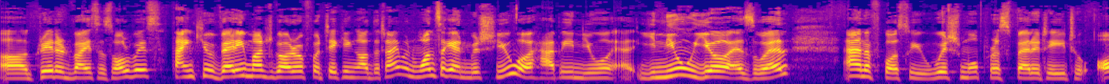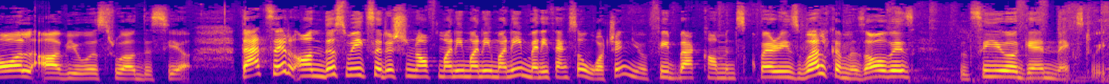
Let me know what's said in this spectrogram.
Uh, great advice as always. Thank you very much, Gaurav, for taking out the time. And once again, wish you a happy new, uh, new year as well. And of course, we wish more prosperity to all our viewers throughout this year. That's it on this week's edition of Money, Money, Money. Many thanks for watching. Your feedback, comments, queries, welcome as always. We'll see you again next week.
